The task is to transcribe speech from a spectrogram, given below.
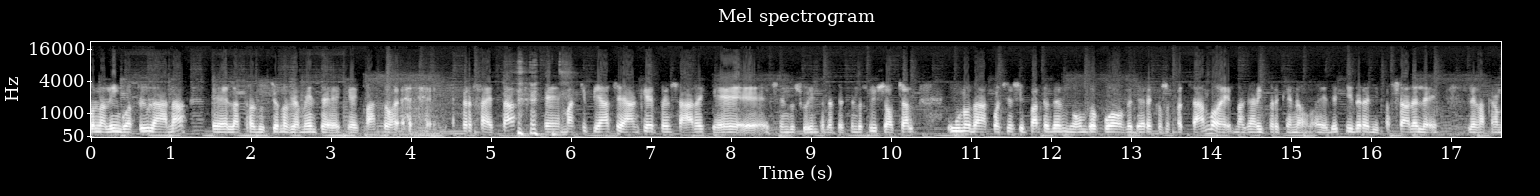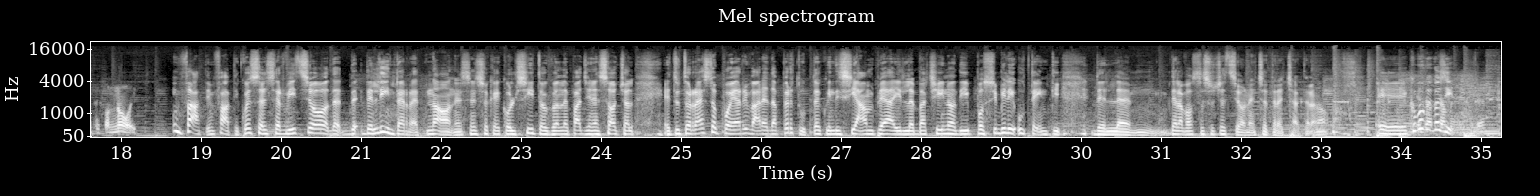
con la lingua friulana, eh, la traduzione ovviamente che hai fatto è, è perfetta, eh, ma ci piace anche pensare che essendo su internet, essendo sui social, uno da qualsiasi parte del mondo può vedere cosa facciamo e magari perché no, e decidere di passare le, le vacanze con noi. Infatti, infatti, questo è il servizio de- de- dell'internet, no? Nel senso che col sito, con le pagine social e tutto il resto puoi arrivare dappertutto e quindi si amplia il bacino di possibili utenti del, mm, della vostra associazione, eccetera, eccetera, no? E comunque così,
